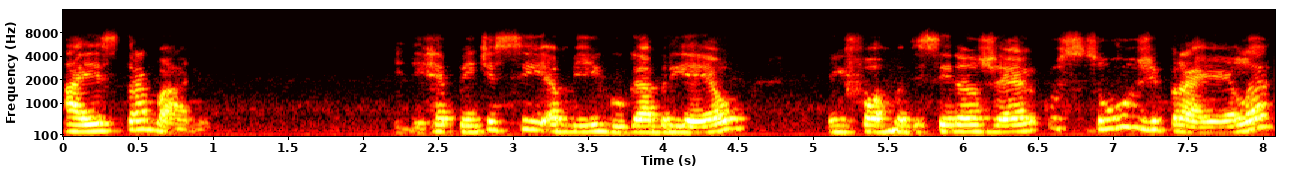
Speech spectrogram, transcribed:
a esse trabalho. E, de repente, esse amigo Gabriel em forma de ser angélico, surge para ela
